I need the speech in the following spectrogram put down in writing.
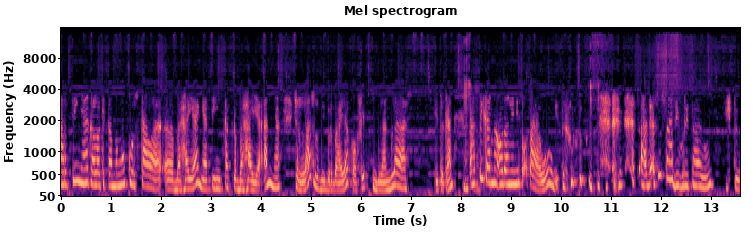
Artinya kalau kita mengukur skala e, bahayanya, tingkat kebahayaannya, jelas lebih berbahaya COVID-19 gitu kan. Mm-hmm. Tapi karena orang ini sok tahu gitu, agak susah diberitahu gitu.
